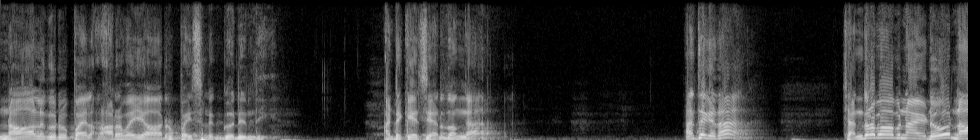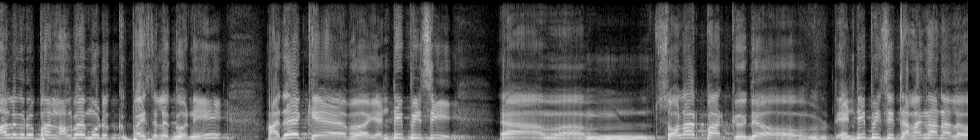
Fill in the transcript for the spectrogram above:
నాలుగు రూపాయల అరవై ఆరు పైసలకు కొనింది. అంటే కేసీఆర్ దొంగ? అంతే కదా? చంద్రబాబు నాయుడు నాలుగు రూపాయలు నలభై మూడు పైసలకు కొని అదే కే ఎన్టీపీసీ సోలార్ పార్క్ ఇది ఎన్టీపీసీ తెలంగాణలో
